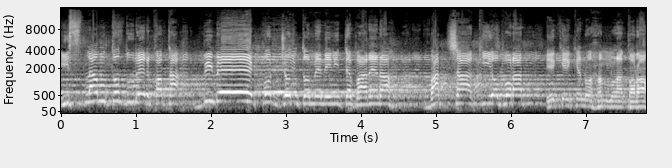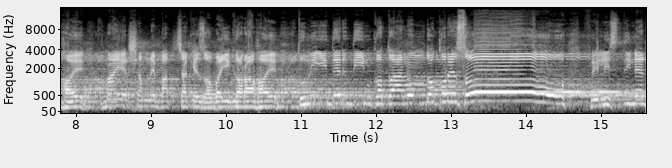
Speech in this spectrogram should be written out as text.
ইসলাম তো দূরের কথা, বিবেক পর্যন্ত মেনে নিতে পারে না। বাচ্চা কি অপরাধ? একে কেন হামলা করা হয়? মায়ের সামনে বাচ্চাকে জবাই করা হয়। তুমি ঈদের দিন কত আনন্দ করেছ? ফিলিস্তিনের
